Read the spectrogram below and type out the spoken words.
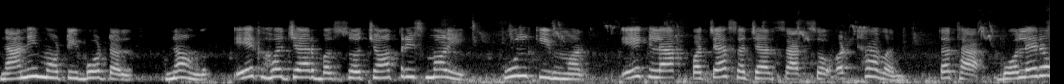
નાની મોટી બોટલ નંગ એક હજાર બસો ચોત્રીસ મળી, કુલ કિંમત એક લાખ પચાસ હજાર સાતસો અઠ્ઠાવન તથા બોલેરો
